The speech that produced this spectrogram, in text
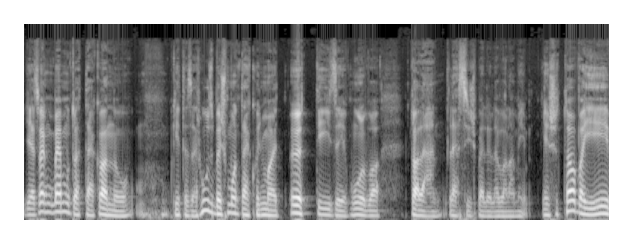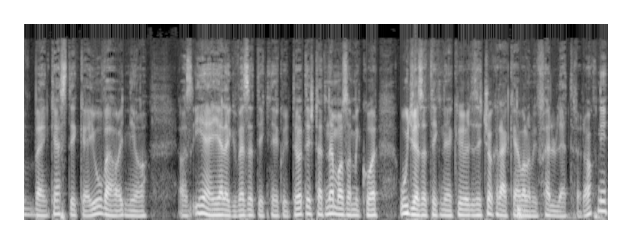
Ugye ezt bemutatták annó 2020-ban, és mondták, hogy majd 5-10 év múlva talán lesz is belőle valami. És a tavalyi évben kezdték el jóvá hagyni a, az ilyen jellegű vezeték nélküli töltést, tehát nem az, amikor úgy vezeték nélkül, hogy azért csak rá kell valami felületre rakni,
